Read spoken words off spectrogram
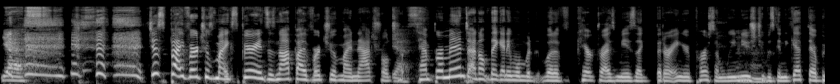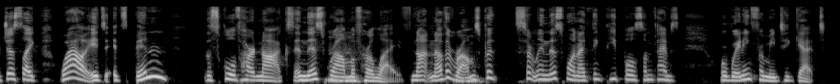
Yes. just by virtue of my experiences, not by virtue of my natural Yes. temperament. I don't think anyone would, would have characterized me as like bitter, angry person. We knew she Mhm. was going to get there, but just like, wow, it's it's been the school of hard knocks in this realm Mhm. of her life, not in other realms, Mm-hmm. but certainly in this one. I think people sometimes were waiting for me to get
